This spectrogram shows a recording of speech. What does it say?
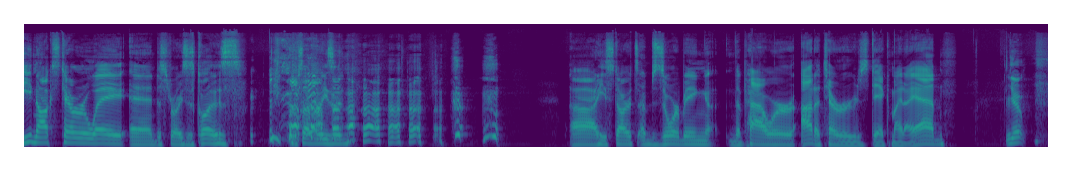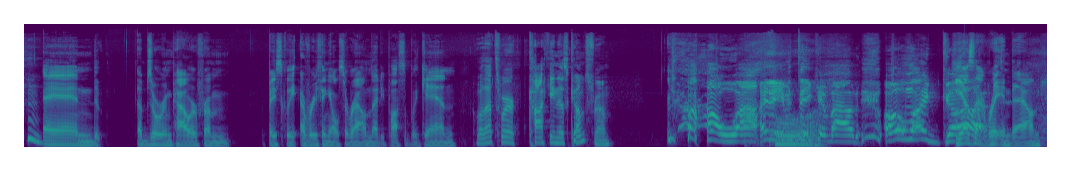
he knocks Terror away and destroys his clothes for some reason. Uh, he starts absorbing the power out of Terror's dick, might I add, Yep. and absorbing power from basically everything else around that he possibly can. Well, that's where cockiness comes from. Oh wow! I didn't even think about. Oh my god! He has that written down.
